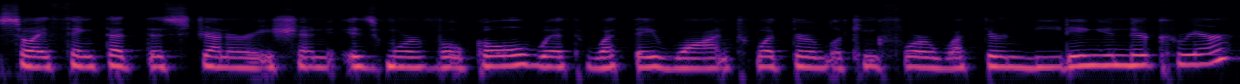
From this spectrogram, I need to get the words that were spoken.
So I think that this generation is more vocal with what they want, what they're looking for, what they're needing in their career.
